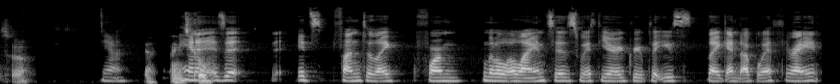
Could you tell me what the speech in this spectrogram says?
So, yeah. yeah Hannah, cool. is it, it's fun to like form little alliances with your group that you like end up with, right?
